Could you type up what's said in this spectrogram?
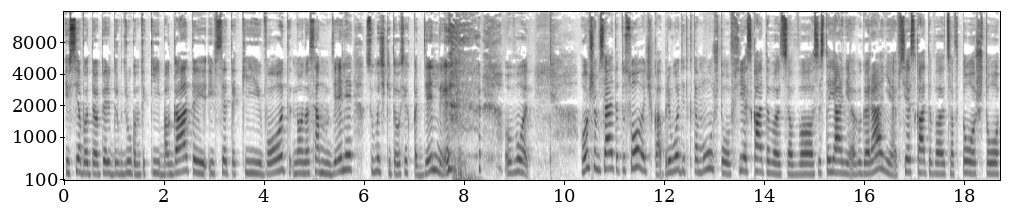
и все вот э, перед друг другом такие богатые, и все такие вот, но на самом деле сумочки-то у всех поддельные, вот. В общем, вся эта тусовочка приводит к тому, что все скатываются в состояние выгорания, все скатываются в то, что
